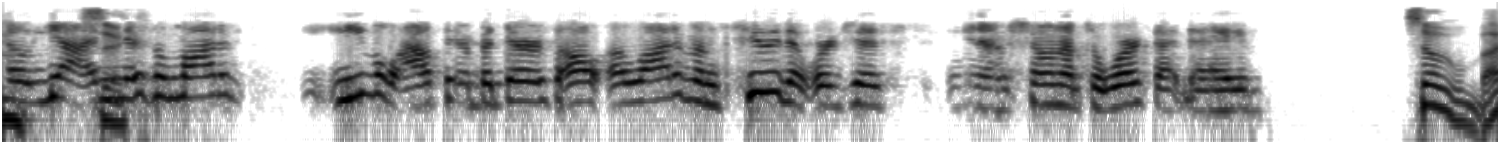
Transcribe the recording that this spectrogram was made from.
so yeah, I mean, there's a lot of evil out there, but there's a, a lot of them too that were just you know showing up to work that day. So I,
